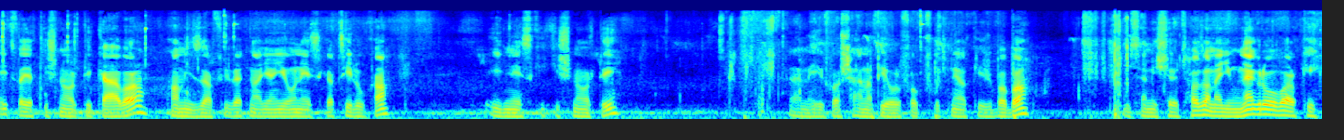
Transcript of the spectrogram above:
Itt vagyok kis Nortikával, hamizza a füvet, nagyon jó néz ki a ciluka. Így néz ki kis Norti. Reméljük vasárnap jól fog futni a kis baba. Hiszem is őt hazamegyünk Negróval ki.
